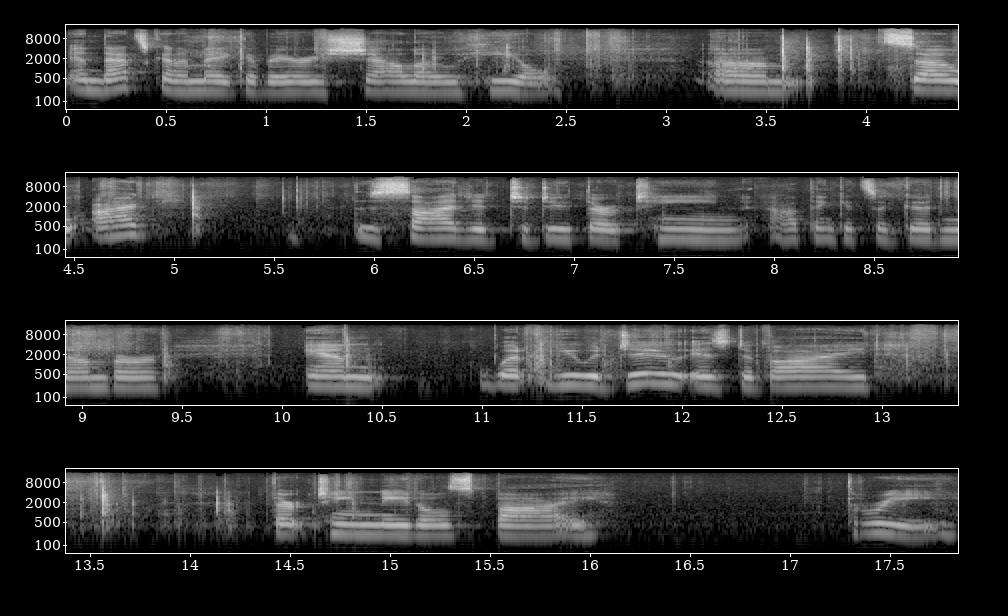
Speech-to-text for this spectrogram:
And that's going to make a very shallow heel. Um, so I decided to do 13 I think it's a good number. And what you would do is divide 13 needles by 3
